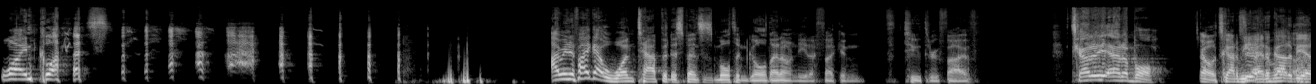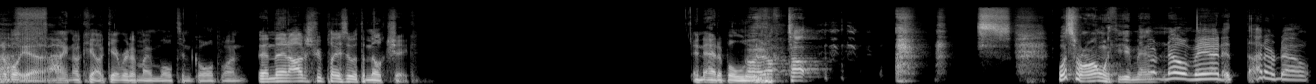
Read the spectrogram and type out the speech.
wine glass. I mean, if I got one tap that dispenses molten gold, I don't need a fucking two through five. It's got to be edible. Oh, it's got to be edible. gotta be Oh, edible, yeah. Fine. Okay, I'll get rid of my molten gold one, and then I'll just replace it with a milkshake, an edible lube. All right, off the top. What's wrong with you, man? I don't know, man. It, I don't know.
